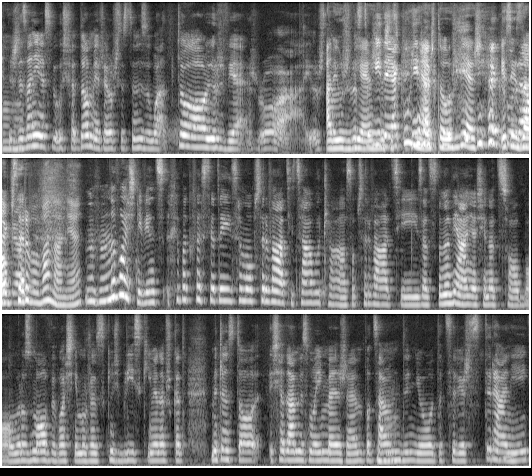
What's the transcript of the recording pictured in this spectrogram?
no, no. że zanim ja sobie uświadomię, że już jestem zła, to już wiesz, ua, już Ale już wiesz, że się jak- spóźniasz, jak to już wiesz, jesteś huragan. zaobserwowana, nie? Mhm, no właśnie, więc chyba kwestia tej samoobserwacji cały czas, obserwacji, zastanawiania się nad sobą, rozmowy właśnie może z kimś bliskim. Ja na przykład, my często siadamy z moim mężem po całym Mhm. dniu, tacy wiesz, styrani,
